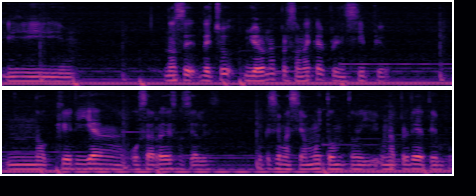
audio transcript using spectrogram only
Y, no sé, de hecho yo era una persona que al principio no quería usar redes sociales porque se me hacía muy tonto y una pérdida de tiempo.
